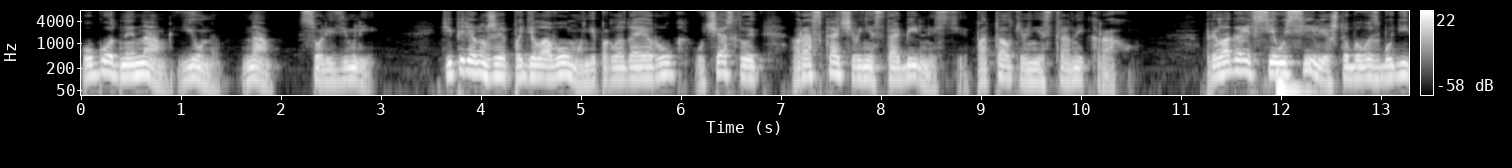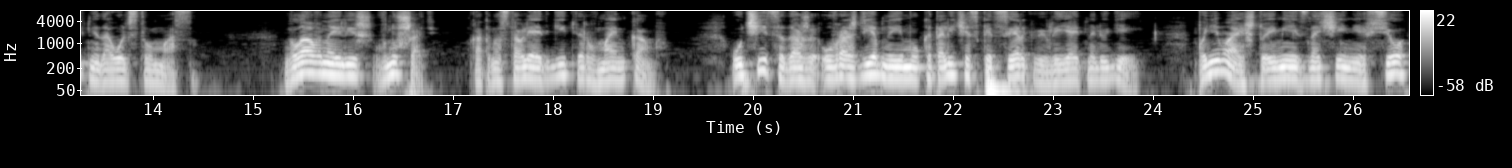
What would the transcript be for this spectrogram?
угодный нам, юным, нам, соли земли. Теперь он уже по-деловому, не покладая рук, участвует в раскачивании стабильности, подталкивании страны к краху прилагает все усилия, чтобы возбудить недовольство масс. Главное лишь внушать, как наставляет Гитлер в «Майнкампф». Учиться даже у враждебной ему католической церкви влиять на людей. Понимая, что имеет значение все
